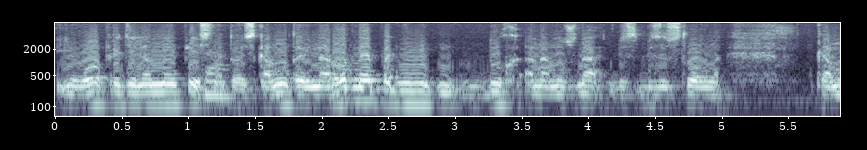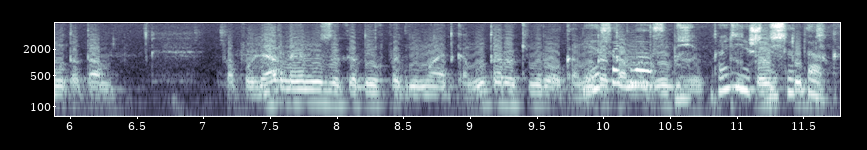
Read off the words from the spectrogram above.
его определенная песня. Да. То есть кому-то и народная поднимет дух, она нужна, без- безусловно. Кому-то там популярная музыка дух поднимает, кому-то рок-н-ролл, кому-то там глубже. конечно, То есть это тут так.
